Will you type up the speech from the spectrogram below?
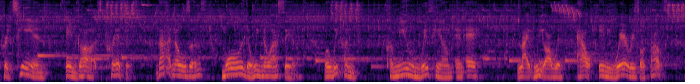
pretend in God's presence. God knows us more than we know ourselves. When we can commune with Him and act like we are without any worries or thoughts,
